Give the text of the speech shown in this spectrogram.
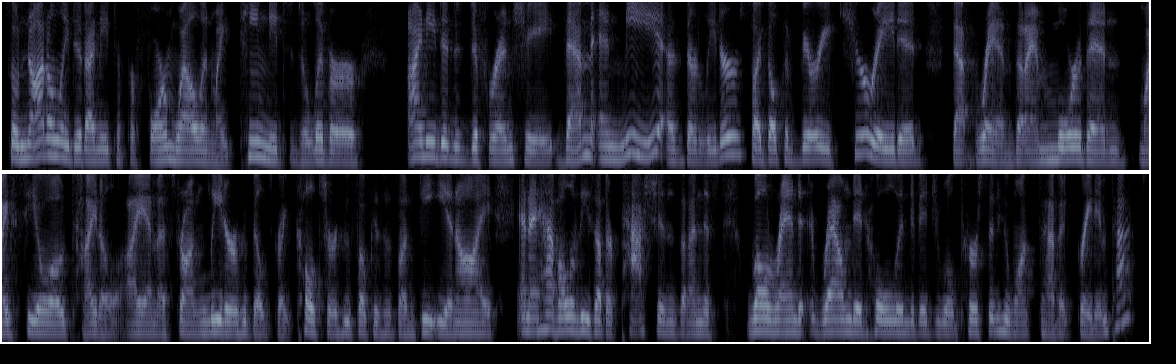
So not only did i need to perform well and my team need to deliver I needed to differentiate them and me as their leader. So I built a very curated that brand that I am more than my COO title. I am a strong leader who builds great culture, who focuses on DE and I, and I have all of these other passions. And I'm this well-rounded, rounded, whole individual person who wants to have a great impact.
